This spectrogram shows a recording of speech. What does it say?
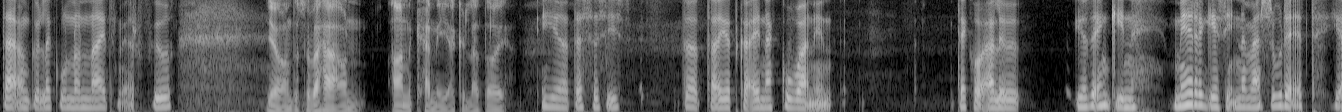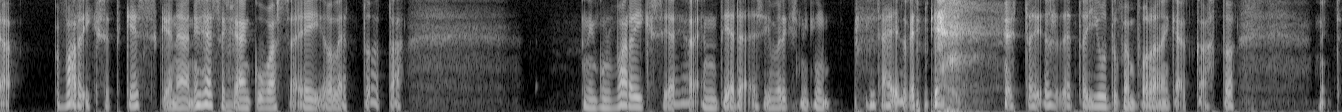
tämä on kyllä kunnon nightmare view. Joo, on tuossa vähän on uncanny kyllä toi. Joo, tässä siis, tota, jotka ei näe kuva, niin tekoäly jotenkin merkesi nämä sudet ja varikset keskenään. Yhdessäkään mm. kuvassa ei ole tuota, niin kuin variksia ja en tiedä esimerkiksi niin kuin, mitä helvettiä. että jos et ole YouTuben puolella, niin käy kahtoa nyt.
